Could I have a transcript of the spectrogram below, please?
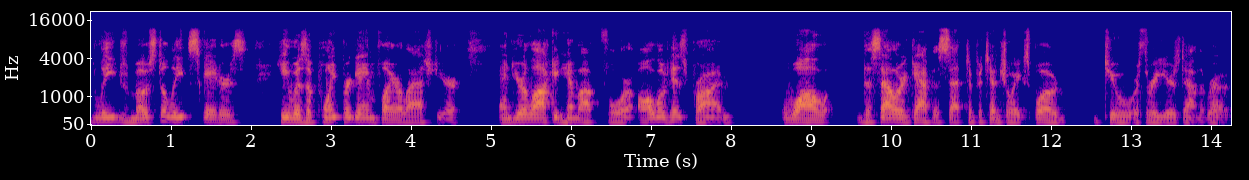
league's most elite skaters. He was a point per game player last year, and you're locking him up for all of his prime while the salary cap is set to potentially explode two or three years down the road.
